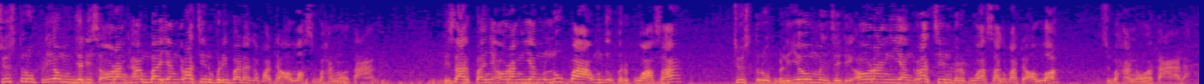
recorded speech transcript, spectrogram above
justru beliau menjadi seorang hamba yang rajin beribadah kepada Allah Subhanahu wa taala. Di saat banyak orang yang lupa untuk berpuasa, justru beliau menjadi orang yang rajin berpuasa kepada Allah Subhanahu wa taala.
